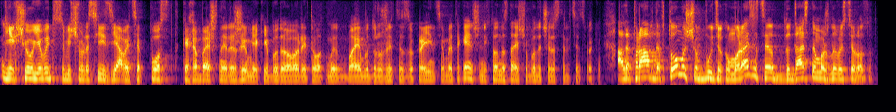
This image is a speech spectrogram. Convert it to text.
якщо уявити собі, що в Росії з'явиться пост-КГБшний режим, який буде говорити, от ми маємо дружити з українцями таке інше, ніхто не знає, що буде через 30 років. Але правда в тому, що в будь-якому разі це додасть нам можливості розвитку.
